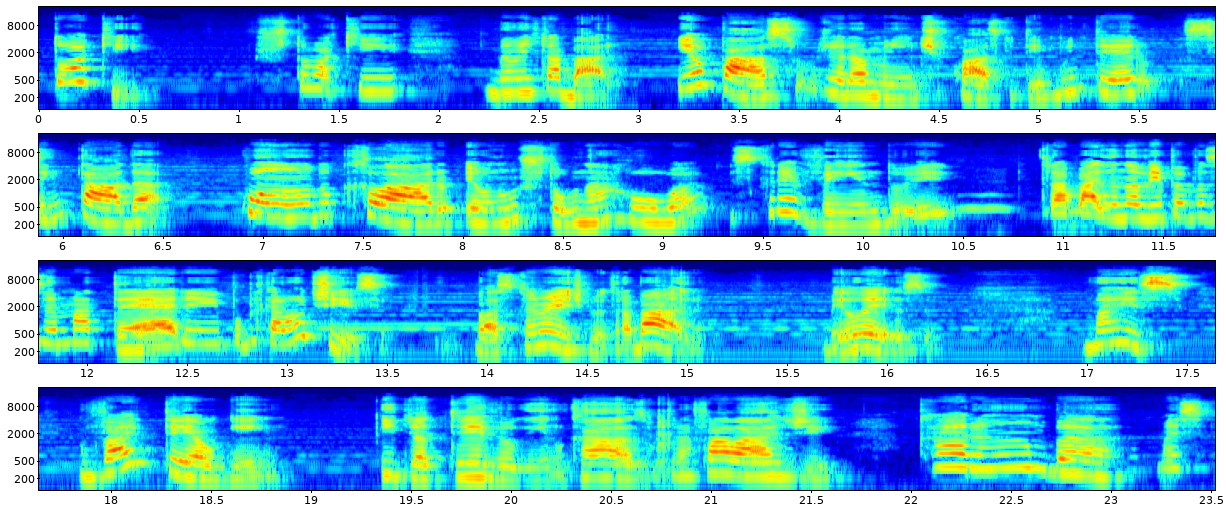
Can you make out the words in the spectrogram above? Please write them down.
Estou aqui. Estou aqui no meu trabalho. E eu passo, geralmente, quase que o tempo inteiro sentada quando, claro, eu não estou na rua escrevendo e trabalhando ali para fazer matéria e publicar notícia. Basicamente, meu trabalho. Beleza. Mas vai ter alguém, e já teve alguém no caso, para falar de: caramba, mas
